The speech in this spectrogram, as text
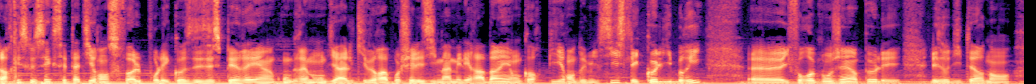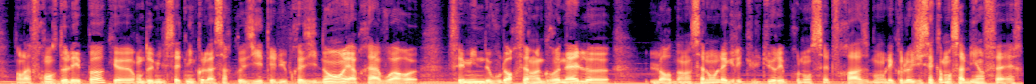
Alors qu'est-ce que c'est que cette attirance folle pour les causes désespérées, un congrès mondial qui veut rapprocher les imams et les rabbins, et encore pire, en 2006, les colibris? Euh, Il faut replonger un peu les, auditeurs dans, la France de l'époque. Euh, en 2007, Nicolas Sarkozy est élu président, et après avoir euh, fait mine de vouloir faire un Grenelle lors d'un salon de l'agriculture, il prononce cette phrase, bon, l'écologie, ça commence à bien faire.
